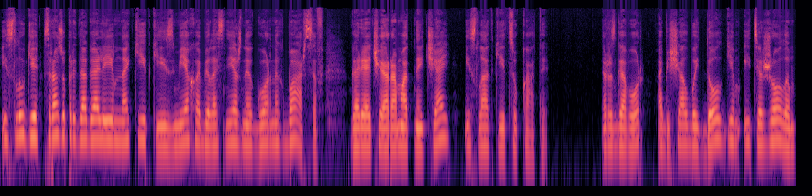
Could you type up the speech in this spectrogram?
и слуги сразу предлагали им накидки из меха белоснежных горных барсов, горячий ароматный чай и сладкие цукаты. Разговор обещал быть долгим и тяжелым,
